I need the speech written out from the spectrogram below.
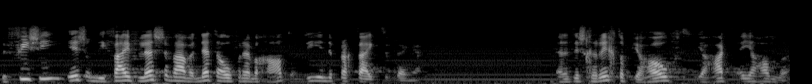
De visie is om die vijf lessen waar we het net over hebben gehad, om die in de praktijk te brengen. En het is gericht op je hoofd, je hart en je handen.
